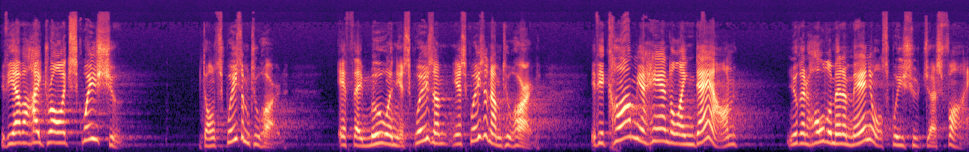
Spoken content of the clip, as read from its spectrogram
If you have a hydraulic squeeze chute, don't squeeze them too hard. If they move and you squeeze them, you're squeezing them too hard. If you calm your handling down, you can hold them in a manual squeeze chute just fine.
